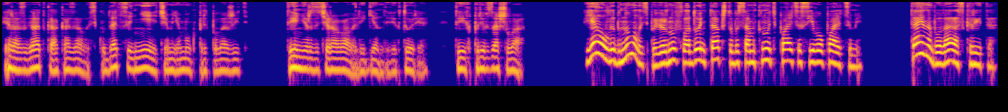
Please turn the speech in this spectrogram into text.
И разгадка оказалась куда ценнее, чем я мог предположить. Ты не разочаровала легенды, Виктория. Ты их превзошла. Я улыбнулась, повернув ладонь так, чтобы сомкнуть пальцы с его пальцами. Тайна была раскрыта,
